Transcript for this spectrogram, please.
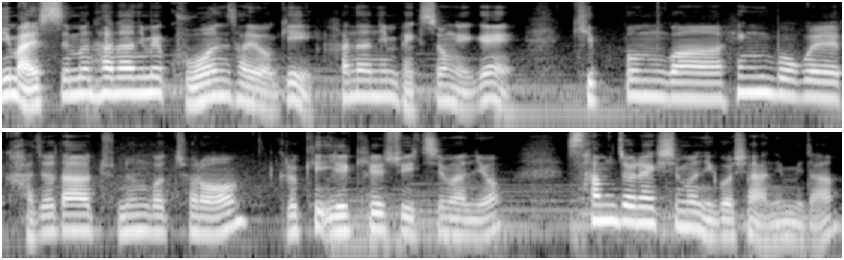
이 말씀은 하나님의 구원 사역이 하나님 백성에게 기쁨과 행복을 가져다 주는 것처럼 그렇게 읽힐 수 있지만요. 3절의 핵심은 이것이 아닙니다.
